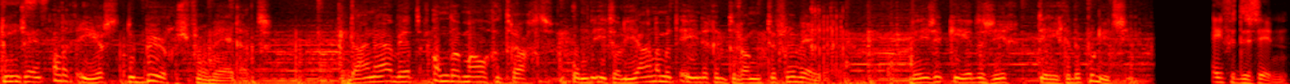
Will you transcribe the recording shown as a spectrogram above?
Toen zijn allereerst de burgers verwijderd. Daarna werd andermaal getracht om de Italianen met enige drang te verwijderen. Deze keerden zich tegen de politie. Even de zin.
